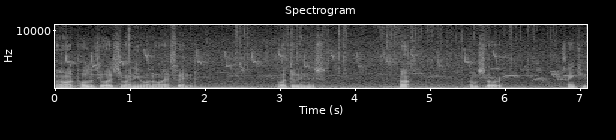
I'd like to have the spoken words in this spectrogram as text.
And I apologise to anyone I offend by doing this. But I'm sorry. Thank you.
